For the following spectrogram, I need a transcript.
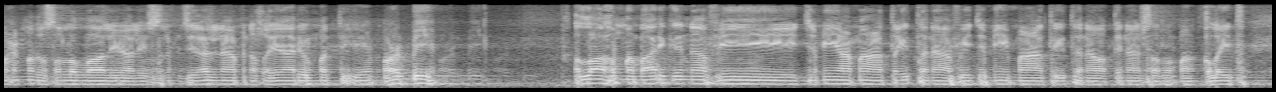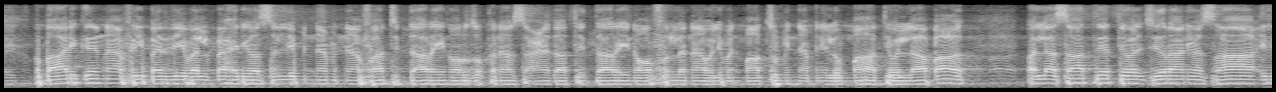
محمد صلى الله عليه وآله وسلم جعلنا من خيار أمته وعبهم اللهم بارك لنا في جميع ما أعطيتنا في جميع ما أعطيتنا وقنا شر ما قضيت وبارك لنا في البر والبحر وسلم منا من آفات الدارين وارزقنا سعادات الدارين واغفر لنا ولمن ماتوا منا من الأمهات والآباء والأساتذة والجيران وسائر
